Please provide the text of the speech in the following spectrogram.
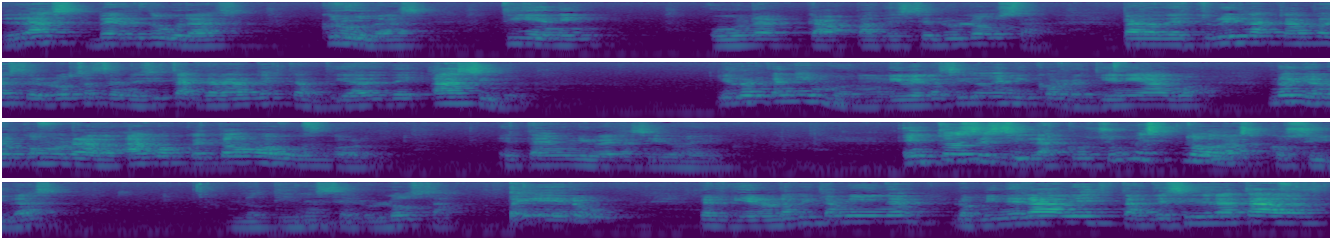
las verduras crudas tienen una capa de celulosa. Para destruir la capa de celulosa se necesitan grandes cantidades de ácido. Y el organismo en un nivel acidogénico retiene agua. No, yo no como nada. Agua que tomo, agua gordo. Está en un nivel acidogénico. Entonces, si las consumes todas cocidas, no tienen celulosa, pero perdieron las vitaminas, los minerales, están deshidratadas.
